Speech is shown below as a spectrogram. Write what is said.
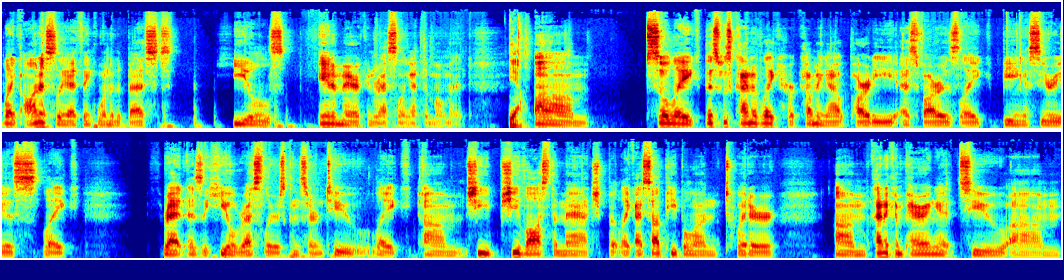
like honestly I think one of the best heels in American wrestling at the moment. Yeah. Um so like this was kind of like her coming out party as far as like being a serious like threat as a heel wrestler is concerned too. Like um she she lost the match, but like I saw people on Twitter um kind of comparing it to um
